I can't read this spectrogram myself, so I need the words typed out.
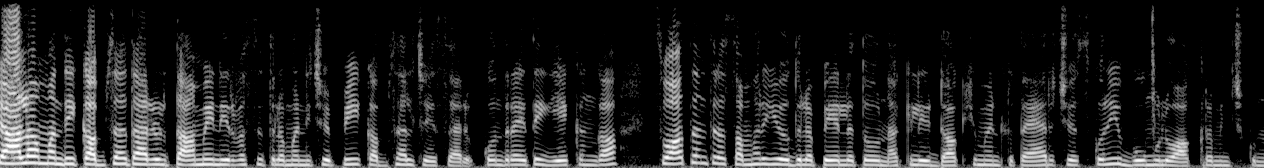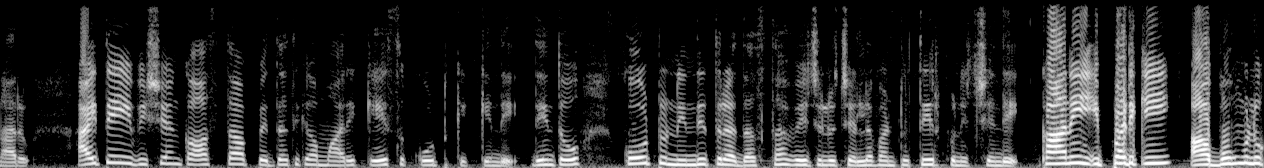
చాలా మంది కబ్జాదారులు తామే నిర్వసితులమని చెప్పి కబ్జాలు చేశారు. కొందరైతే ఏకంగా స్వాతంత్ర సమరయోధుల పేర్లతో నకిలీ డాక్యుమెంట్లు తయారు చేసుకుని భూములు ఆక్రమించుకున్నారు. అయితే ఈ విషయం కాస్త పెద్దదిగా మారి కేసు కోర్టుకెక్కింది. దీంతో కోర్టు నిందితుల దస్తావేజులు చెల్లవంటూ తీర్పునిచ్చింది. కానీ ఇప్పటికీ ఆ భూములు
